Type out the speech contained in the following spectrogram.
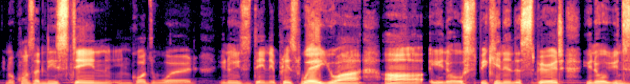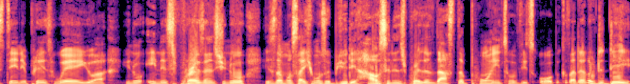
you know, constantly staying in God's word. You know, you need to stay in a place where you are, uh, you know, speaking in the spirit. You know, you need to stay in a place where you are, you know, in His presence. You know, it's almost like He wants to build a house in His presence. That's the point of it all. Because at the end of the day,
